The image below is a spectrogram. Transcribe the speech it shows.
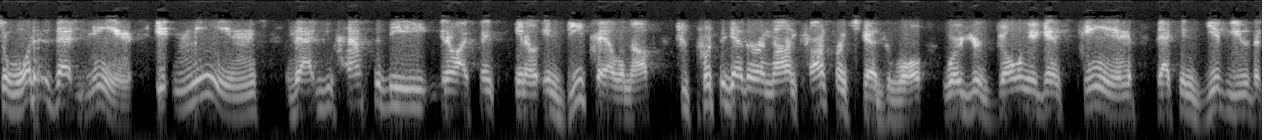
So what does that mean? It means that you have to be, you know, I think, you know, in detail enough to put together a non-conference schedule where you're going against teams that can give you the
